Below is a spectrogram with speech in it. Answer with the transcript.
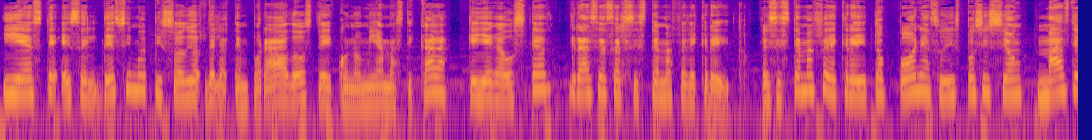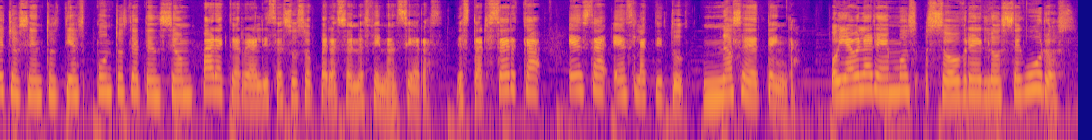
y este es el décimo episodio de la temporada 2 de Economía Masticada, que llega a usted gracias al sistema Fede Crédito. El sistema Fede Crédito pone a su disposición más de 810 puntos de atención para que realice sus operaciones financieras. Estar cerca, esa es la actitud, no se detenga. Hoy hablaremos sobre los seguros.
